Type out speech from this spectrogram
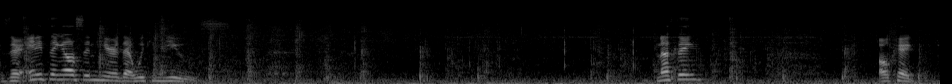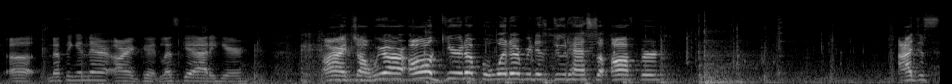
Is there anything else in here that we can use? Nothing? Okay, uh, nothing in there? Alright, good. Let's get out of here. Alright, y'all. We are all geared up for whatever this dude has to offer. I just,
